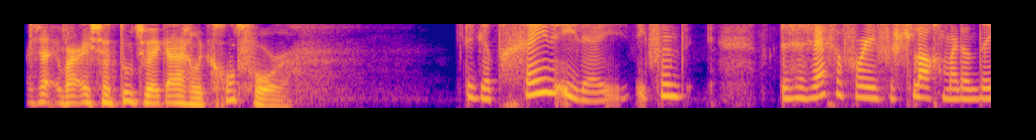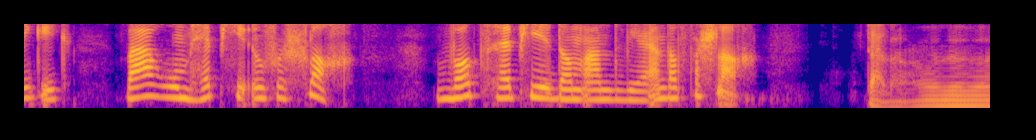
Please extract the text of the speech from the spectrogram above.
Zij- Waar is zo'n toetsweek eigenlijk goed voor? Ik heb geen idee. Ik vind, ze zeggen voor je verslag, maar dan denk ik, waarom heb je een verslag? Wat heb je dan aan weer aan dat verslag? Ja, dan, eh,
